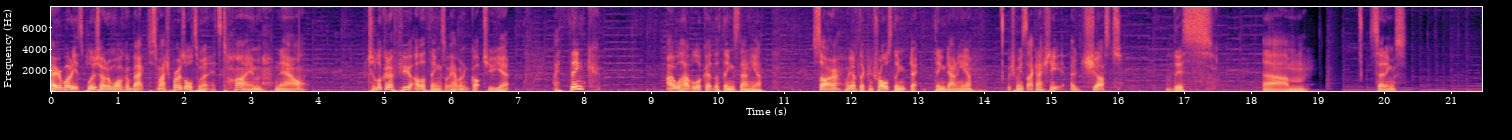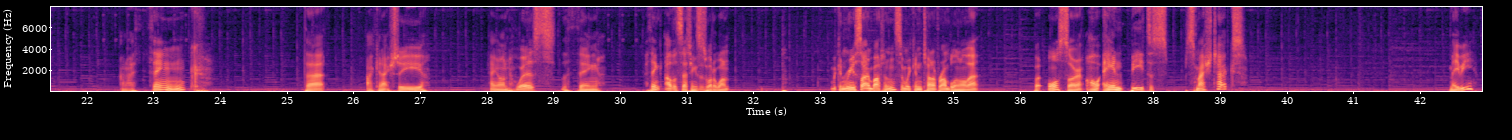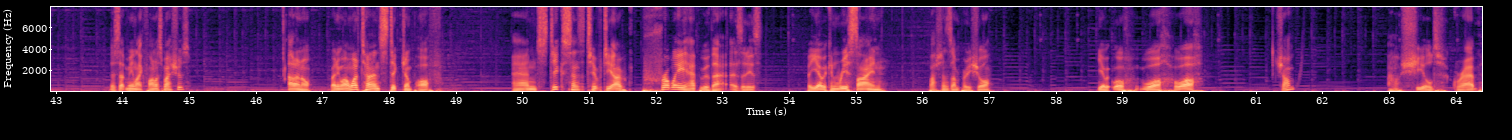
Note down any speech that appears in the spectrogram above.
Hey everybody, it's Blue and welcome back to Smash Bros Ultimate. It's time now to look at a few other things that we haven't got to yet. I think I will have a look at the things down here. So, we have the controls thing, thing down here, which means I can actually adjust this um, settings. And I think that I can actually... Hang on, where's the thing? I think other settings is what I want. We can reassign buttons and we can turn off rumble and all that. But also, oh, A and B to smash attacks? Maybe? Does that mean like final smashes? I don't know. But anyway, I want to turn stick jump off. And stick sensitivity, I'm probably happy with that as it is. But yeah, we can reassign buttons, I'm pretty sure. Yeah, whoa, whoa, whoa. Jump. Oh, shield. Grab.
